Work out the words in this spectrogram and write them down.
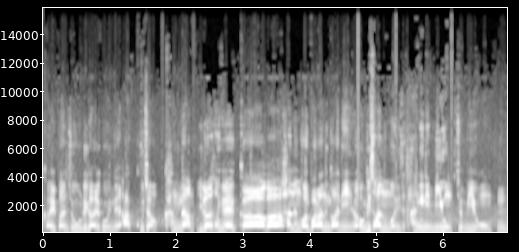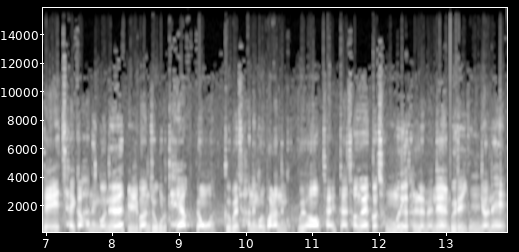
그러니까 일반적으로 우리가 알고 있는 압구정, 강남 이런 성형외과가 하는 걸 말하는 거 아니에요. 거기서 하는 건 이제 당연히 미용이죠, 미용. 근데 제가 하는 거는 일반적으로 대학병원급에서 하는 걸 말하는 거고요. 자, 일단 성형외과 전문의가 되려면은 의대 6년에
